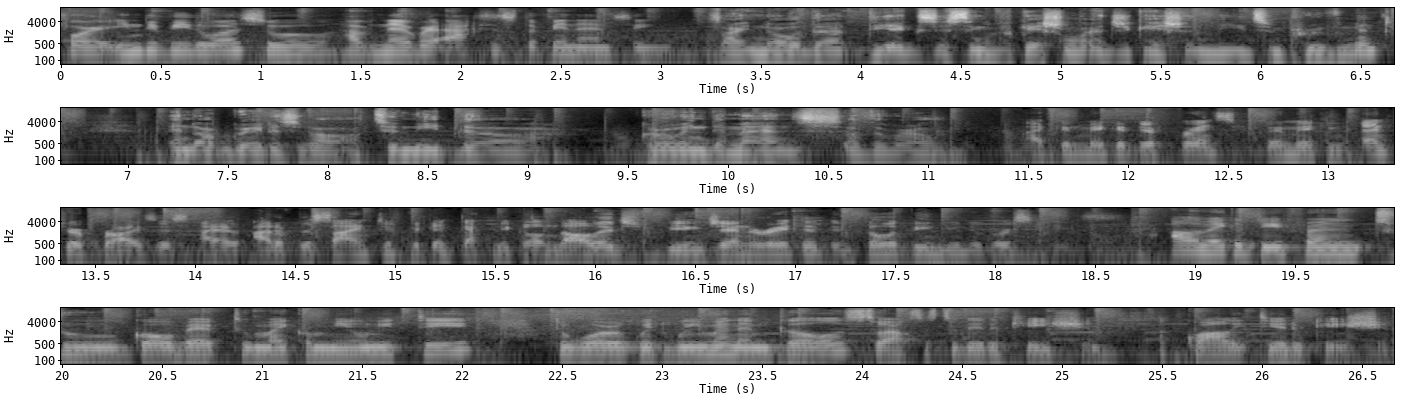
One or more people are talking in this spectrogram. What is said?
for individuals who have never access to financing. So I know that the existing vocational education needs improvement and upgrade as well to meet the growing demands of the world. I can make a difference by making enterprises out of the scientific and technical knowledge being generated in Philippine universities. I'll make a difference to go back to my community to work with women and girls to access to the education, a quality education.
